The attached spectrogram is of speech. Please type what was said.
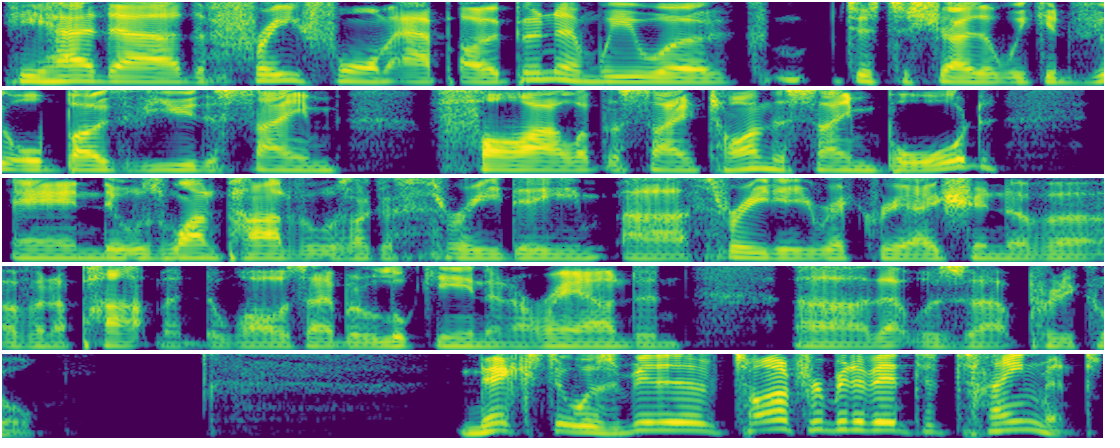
he had uh, the Freeform app open, and we were just to show that we could all both view the same file at the same time, the same board. And there was one part of it was like a 3D uh, 3D recreation of a, of an apartment where I was able to look in and around, and uh, that was uh, pretty cool. Next, it was a bit of time for a bit of entertainment,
